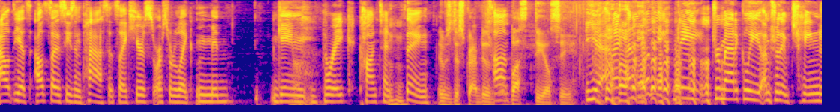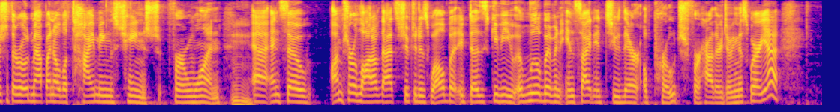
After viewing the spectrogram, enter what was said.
out. Yeah, it's outside the season pass. It's like here's our sort of like mid game break content thing. It was described as Um, robust DLC. Yeah, and I, and I know they, they dramatically. I'm sure they've changed the roadmap. I know the timings changed for one, uh, and so I'm sure a lot of that's shifted as well. But it does give you a little bit of an insight into their approach for how they're doing this. Where yeah,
